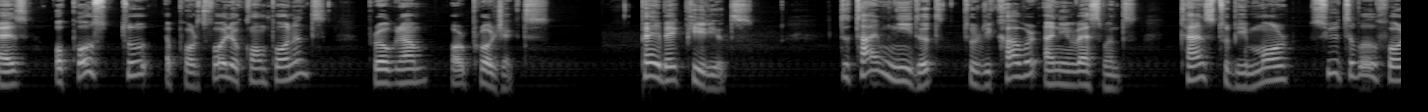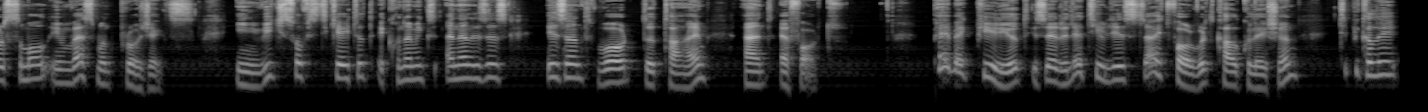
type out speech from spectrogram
as opposed to a portfolio component, program, or project. Payback periods. The time needed to recover an investment tends to be more suitable for small investment projects in which sophisticated economics analysis isn't worth the time and effort. Payback period is a relatively straightforward calculation, typically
